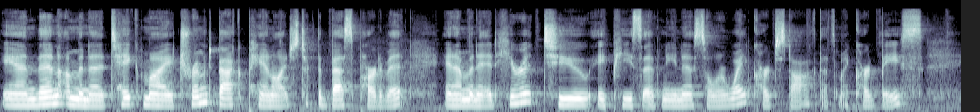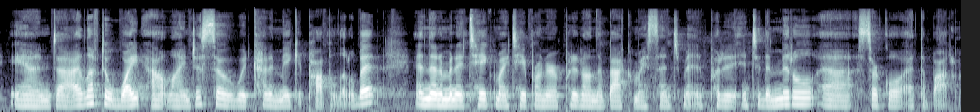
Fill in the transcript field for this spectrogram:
And then I'm gonna take my trimmed back panel, I just took the best part of it, and I'm gonna adhere it to a piece of Neenah Solar White cardstock, that's my card base. And uh, I left a white outline just so it would kind of make it pop a little bit. And then I'm going to take my tape runner, put it on the back of my sentiment, and put it into the middle uh, circle at the bottom.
